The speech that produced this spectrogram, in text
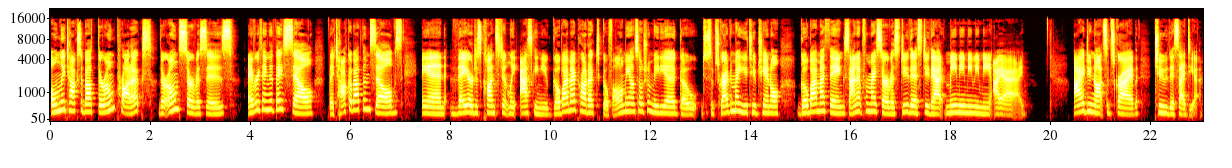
only talks about their own products, their own services, everything that they sell. They talk about themselves and they are just constantly asking you go buy my product go follow me on social media go subscribe to my youtube channel go buy my thing sign up for my service do this do that me me me me me i i i. I do not subscribe to this idea.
